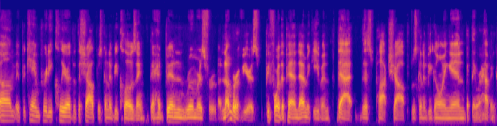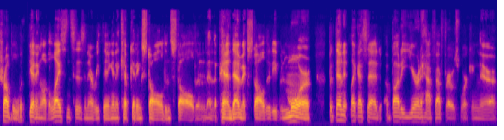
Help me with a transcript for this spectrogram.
um, it became pretty clear that the shop was going to be closing. There had been rumors for a number of years before the pandemic, even that this pot shop was going to be going in, but they were having trouble with getting all the licenses and everything, and it kept getting stalled and stalled. And then the pandemic stalled it even more. But then, it, like I said, about a year and a half after I was working there,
